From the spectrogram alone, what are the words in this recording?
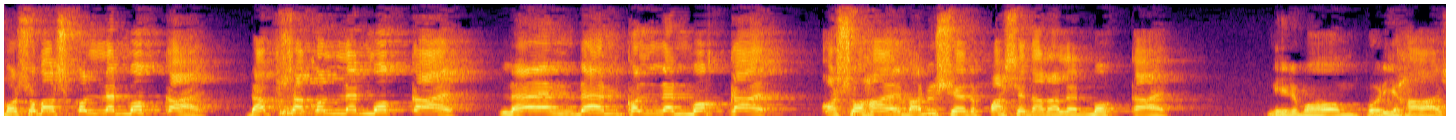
বসবাস করলেন মক্কায়, ব্যবসা করলেন মক্কায়, লেনদেন করলেন মক্কায়, অসহায় মানুষের পাশে দাঁড়ালেন মক্কায়। নির্মম পরিহাস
